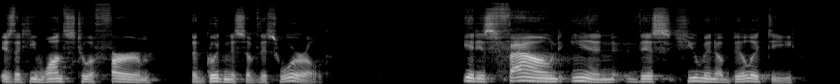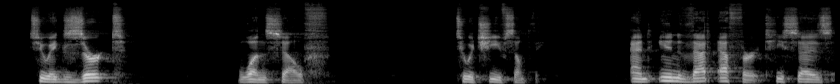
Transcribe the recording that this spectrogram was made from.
is that he wants to affirm the goodness of this world it is found in this human ability to exert oneself to achieve something. And in that effort, he says,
